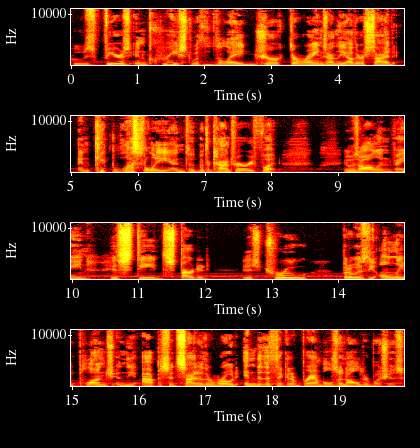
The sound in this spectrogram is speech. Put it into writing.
whose fears increased with the delay, jerked the reins on the other side and kicked lustily into, with the contrary foot. It was all in vain. His steed started, it is true, but it was the only plunge in the opposite side of the road into the thicket of brambles and alder bushes.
